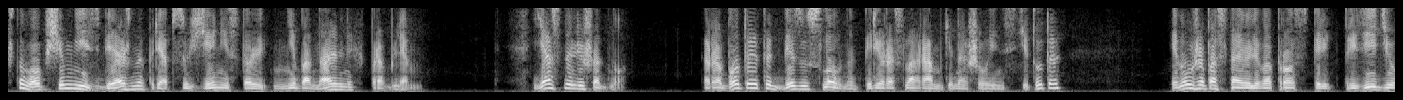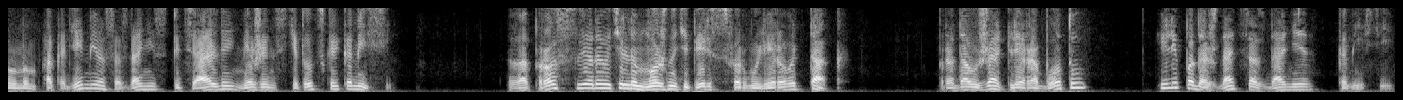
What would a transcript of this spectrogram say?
что, в общем, неизбежно при обсуждении столь небанальных проблем. Ясно лишь одно. Работа эта, безусловно, переросла рамки нашего института, и мы уже поставили вопрос перед Президиумом Академии о создании специальной межинститутской комиссии. Вопрос, следовательно, можно теперь сформулировать так. Продолжать ли работу или подождать создания комиссии?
